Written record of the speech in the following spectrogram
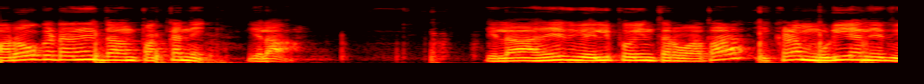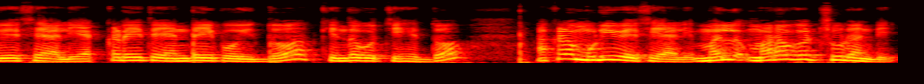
మరొకటి అనేది దాని పక్కనే ఇలా. ఇలా అనేది వెళ్ళిపోయిన తర్వాత ఇక్కడ ముడి అనేది వేసేయాలి. ఎక్కడైతే ఎండ్ అయిపోయిద్దో కిందకు వచ్చేసిద్దో అక్కడ ముడి వేసేయాలి. మళ్ళీ మరొకటి చూడండి.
